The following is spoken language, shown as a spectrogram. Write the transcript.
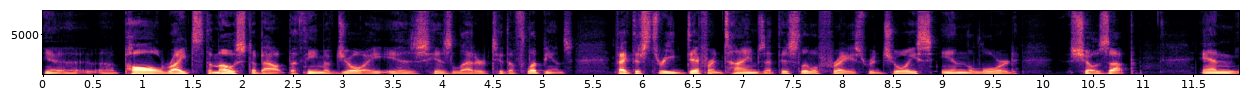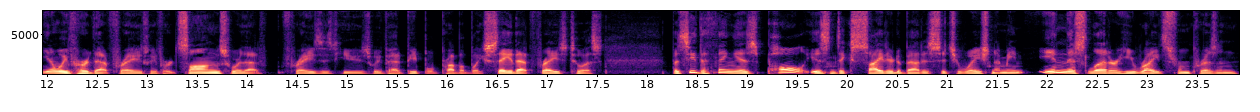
you know, uh, Paul writes the most about the theme of joy is his letter to the Philippians. In fact, there's three different times that this little phrase, rejoice in the Lord, shows up. And, you know, we've heard that phrase. We've heard songs where that phrase is used. We've had people probably say that phrase to us. But see, the thing is, Paul isn't excited about his situation. I mean, in this letter, he writes from prison.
